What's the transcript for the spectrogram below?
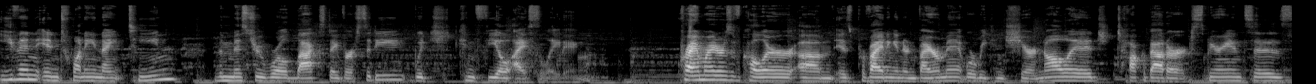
even in 2019, the mystery world lacks diversity, which can feel isolating. Crime Writers of Color um, is providing an environment where we can share knowledge, talk about our experiences,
